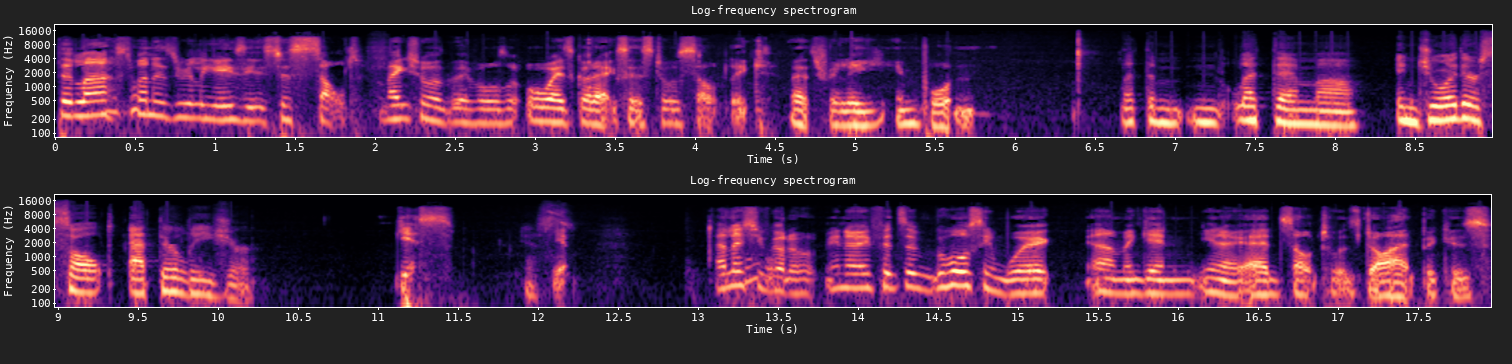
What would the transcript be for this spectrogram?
The last one is really easy. It's just salt. Make sure that they've always got access to a salt lick. That's really important. Let them let them uh, enjoy their salt at their leisure. Yes. Yes. Yep. Unless you've got a, you know, if it's a horse in work, um, again, you know, add salt to its diet because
